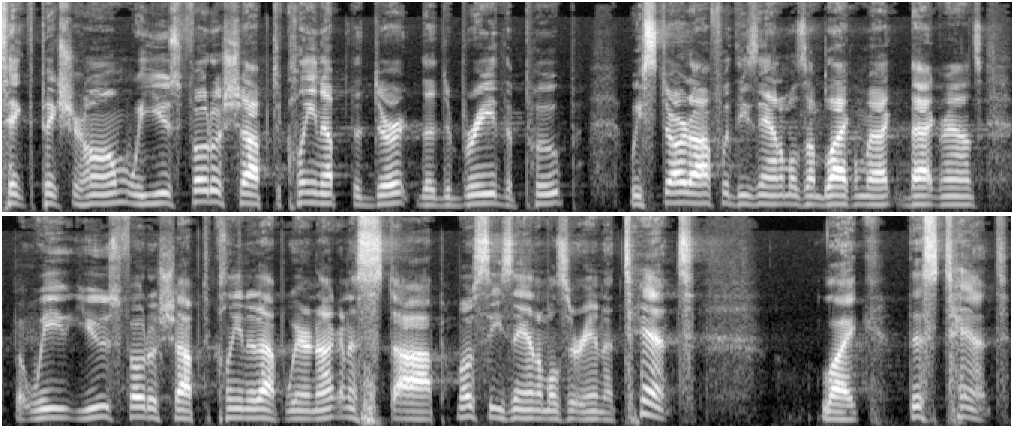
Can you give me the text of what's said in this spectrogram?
Take the picture home. We use Photoshop to clean up the dirt, the debris, the poop. We start off with these animals on black and white backgrounds, but we use Photoshop to clean it up. We are not going to stop. Most of these animals are in a tent, like this tent.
